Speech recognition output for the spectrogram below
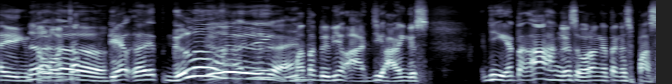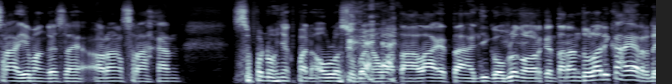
aing Heeh. teloncat gel eh, geuleuh Geuleuh, anjing kan. matak di dinya anjing aing geus anjing eta ah geus orang eta geus pasrah ya mah geus lah orang serahkan sepenuhnya kepada Allah Subhanahu wa taala eta anjing goblok ngeluarkeun tarantula di KRD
